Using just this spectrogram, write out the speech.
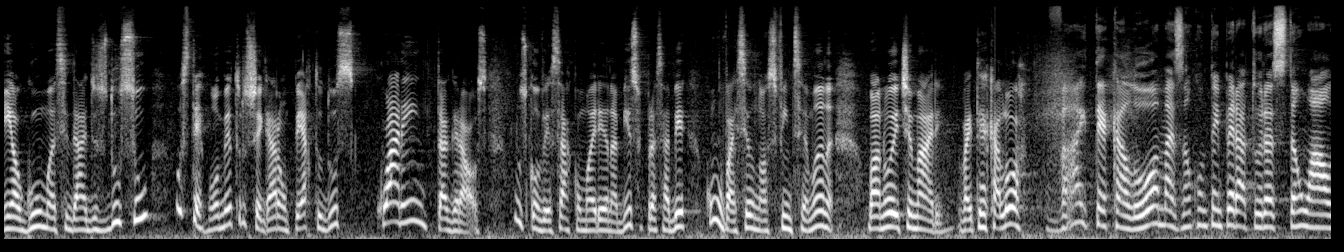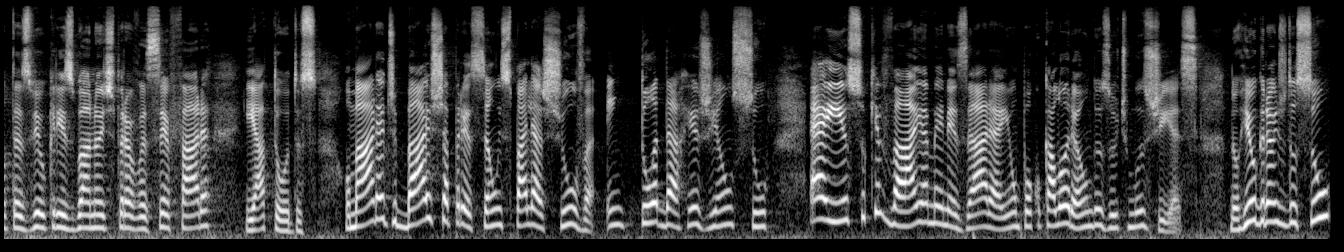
Em algumas cidades do sul, os termômetros chegaram perto dos 40 graus. Vamos conversar com Mariana Bispo para saber como vai ser o nosso fim de semana. Boa noite, Mari. Vai ter calor? Vai ter calor, mas não com temperaturas tão altas, viu, Cris? Boa noite para você, Fara, e a todos. Uma área de baixa pressão espalha chuva em toda a região sul. É isso que vai amenizar aí um pouco o calorão dos últimos dias. No Rio Grande do Sul,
